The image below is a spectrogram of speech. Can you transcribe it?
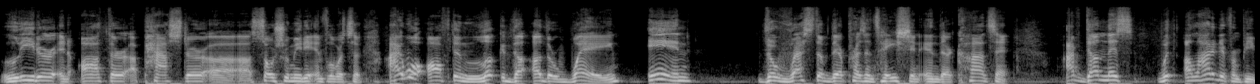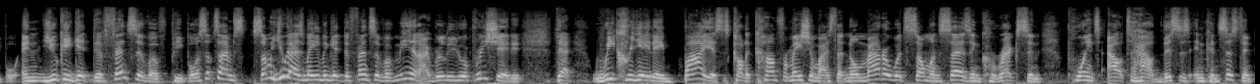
leader, an author, a pastor, a, a social media influencer. I will often look the other way in the rest of their presentation in their content. I've done this with a lot of different people. And you could get defensive of people. And sometimes some of you guys may even get defensive of me. And I really do appreciate it that we create a bias. It's called a confirmation bias that no matter what someone says and corrects and points out to how this is inconsistent,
